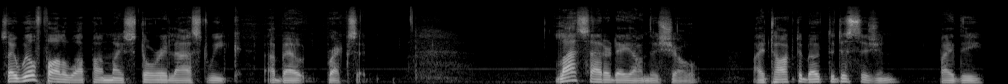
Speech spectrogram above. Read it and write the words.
So I will follow up on my story last week about Brexit. Last Saturday on the show, I talked about the decision by the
